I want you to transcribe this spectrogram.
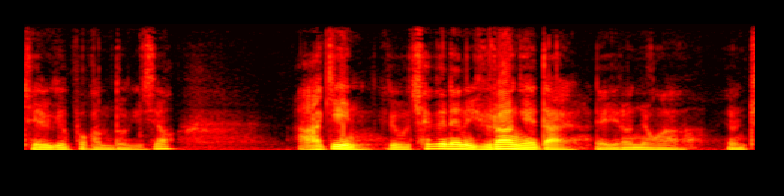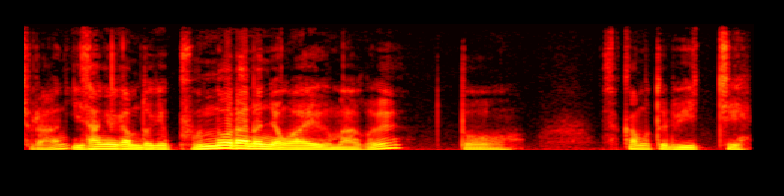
재일교포 감독이죠. 악인 그리고 최근에는 유랑의 달 네, 이런 영화 연출한 이상일 감독의 분노라는 영화의 음악을 또 사카모토 류이치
